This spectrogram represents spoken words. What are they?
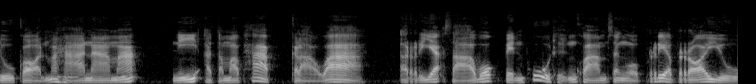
ดูก่อนมหานามะ นี้อัตมาภาพกล่าวว่า อริยสาวกเป็นผู้ถึงความสงบเรียบร้อยอยู่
